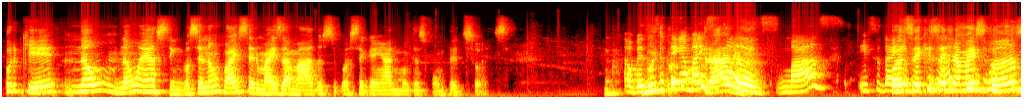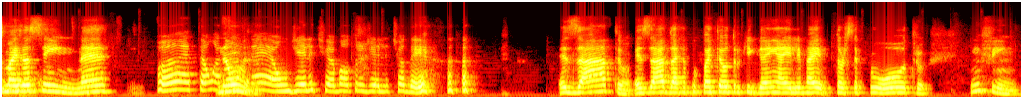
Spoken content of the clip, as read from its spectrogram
porque não, não é assim. Você não vai ser mais amado se você ganhar muitas competições. Talvez Muito você tenha mais fãs, mas isso daí pode é ser que seja mais fãs, mas assim, né? Fã é tão assim, não... né? Um dia ele te ama, outro dia ele te odeia. Exato, exato. Daqui a pouco vai ter outro que ganha, aí ele vai torcer para o outro. Enfim,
